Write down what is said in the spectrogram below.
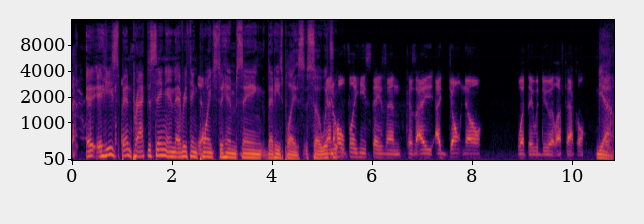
He's been practicing, and everything Yeah. points to him saying that he's plays. So which and hopefully he stays in because I, I don't know what they would do at left tackle. Yeah,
